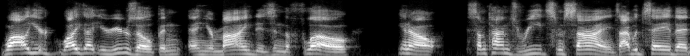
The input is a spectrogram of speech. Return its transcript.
while you're while you got your ears open and your mind is in the flow, you know, sometimes read some signs. I would say that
